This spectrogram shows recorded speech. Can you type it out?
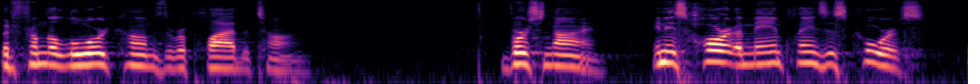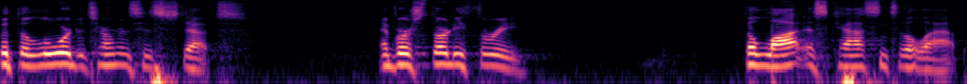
but from the Lord comes the reply of the tongue. Verse 9 In his heart, a man plans his course, but the Lord determines his steps. And verse 33 The lot is cast into the lap,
